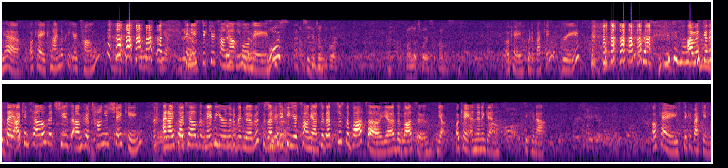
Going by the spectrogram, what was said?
yeah. Okay. Can I look at your tongue? Yes, so, yeah, Can can. you stick your tongue Don't out you for look? me? What? I've seen your tongue before. Mine looks worse, I promise. Okay, put it back in. Breathe. I was going to say, I can tell that she's, um, her tongue is shaking, and I so I tell that maybe you're a little bit nervous about sticking your tongue out. So that's just the vata, yeah, the vata. Yeah. Okay, and then again, stick it out. Okay, stick it back in.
